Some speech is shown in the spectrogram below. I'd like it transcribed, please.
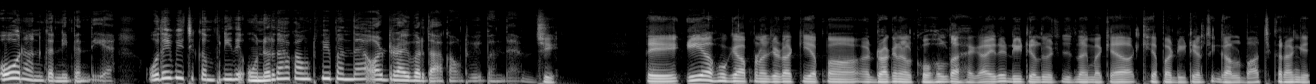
ਉਹ ਰਨ ਕਰਨੀ ਪੈਂਦੀ ਹੈ। ਉਹਦੇ ਵਿੱਚ ਕੰਪਨੀ ਦੇ ਓਨਰ ਦਾ ਅਕਾਊਂਟ ਵੀ ਬੰਦਾ ਹੈ ਔਰ ਡਰਾਈਵਰ ਦਾ ਅਕਾਊਂਟ ਵੀ ਬੰਦਾ ਹੈ। ਜੀ। ਤੇ ਇਹ ਆ ਹੋ ਗਿਆ ਆਪਣਾ ਜਿਹੜਾ ਕਿ ਆਪਾਂ ਡਰੱਗ ਐਂਡ ਅਲਕੋਹਲ ਦਾ ਹੈਗਾ। ਇਹਦੇ ਡੀਟੇਲ ਦੇ ਵਿੱਚ ਜਿੱਦਾਂ ਮੈਂ ਕਿਹਾ ਕਿ ਆਪਾਂ ਡੀਟੇਲ 'ਚ ਗੱਲ ਬਾਅਦ 'ਚ ਕਰਾਂਗੇ।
